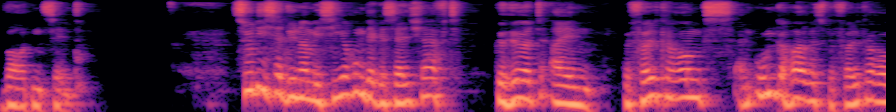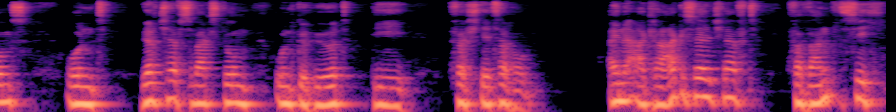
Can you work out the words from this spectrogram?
worden sind. Zu dieser Dynamisierung der Gesellschaft gehört ein Bevölkerungs, ein ungeheures Bevölkerungs- und Wirtschaftswachstum und gehört die Verstädterung. Eine Agrargesellschaft verwandelt sich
